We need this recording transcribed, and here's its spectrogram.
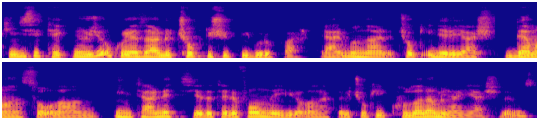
İkincisi teknoloji okuryazarlığı çok düşük bir grup var. Yani bunlar çok ileri yaş, demansı olan, internet ya da telefonla ilgili olanakları çok iyi kullanamayan yaşlılarımız.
